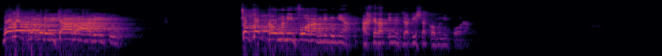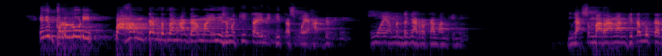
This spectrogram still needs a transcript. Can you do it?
Mulut nggak boleh bicara hari itu. Cukup kau menipu orang di dunia. Akhirat ini tidak bisa kau menipu orang. Ini perlu dipahamkan tentang agama ini sama kita ini. Kita semua yang hadir ini. Semua yang mendengar rekaman ini. Enggak sembarangan. Kita bukan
